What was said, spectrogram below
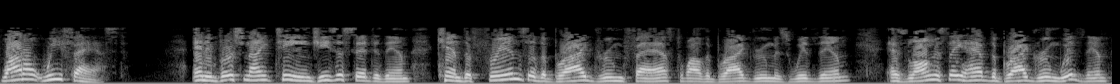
Why don't we fast? And in verse 19, Jesus said to them, Can the friends of the bridegroom fast while the bridegroom is with them? As long as they have the bridegroom with them,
